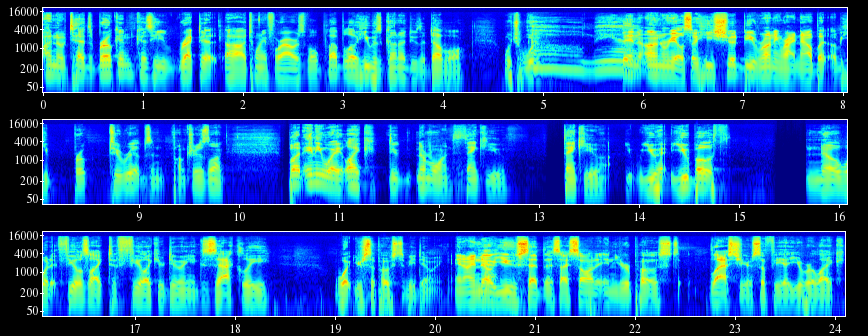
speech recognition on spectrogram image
I know Ted's broken because he wrecked it. Uh, 24 hours of Old Pueblo. He was going to do the double, which would have Oh been unreal. So he should be running right now, but uh, he broke two ribs and punctured his lung. But anyway, like, dude, number one, thank you, thank you. You you, you both know what it feels like to feel like you're doing exactly what you're supposed to be doing. And I know you said this. I saw it in your post last year, Sophia. You were like,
